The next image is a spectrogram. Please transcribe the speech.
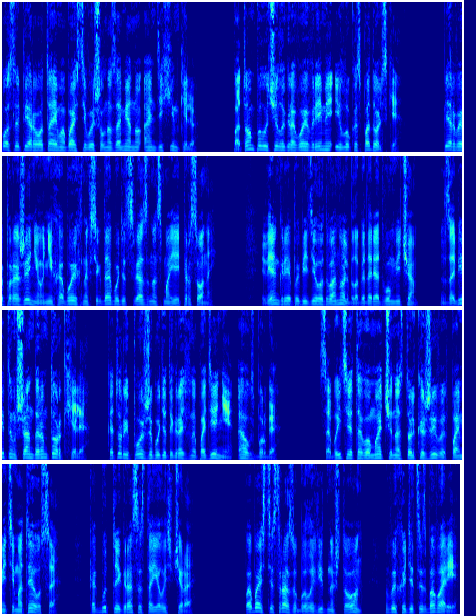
После первого тайма Басти вышел на замену Анди Хинкелю. Потом получил игровое время и Лукас Подольски. Первое поражение у них обоих навсегда будет связано с моей персоной. Венгрия победила 2-0 благодаря двум мячам, забитым Шандером Торкхеля, который позже будет играть в нападении Аугсбурга. События того матча настолько живы в памяти Матеуса, как будто игра состоялась вчера. По Басте сразу было видно, что он выходец из Баварии.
